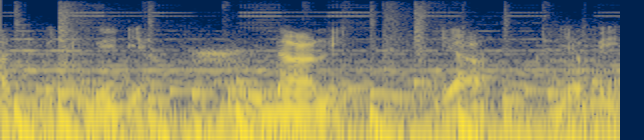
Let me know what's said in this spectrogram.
Ultimate Media, burudani ya jamii.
